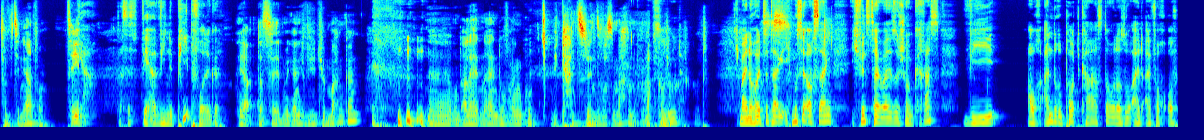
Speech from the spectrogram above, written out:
15 Jahren vor. 10. Ja, das wäre wie eine Piep-Folge. Ja, das hätten wir gar nicht auf YouTube machen können. äh, und alle hätten einen doof angeguckt. Wie kannst du denn sowas machen? Oh Absolut. Gott, oh Gott, oh Ich meine, heutzutage, ich muss ja auch sagen, ich finde es teilweise schon krass, wie auch andere Podcaster oder so halt einfach off,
